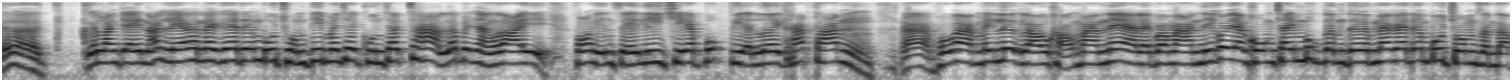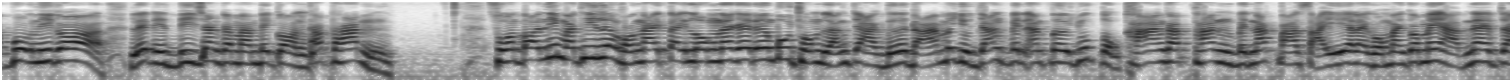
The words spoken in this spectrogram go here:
เออกำลังใจนั้นแล้วนะครับท่านผู้ชมที่ไม่ใช่คุณชัดชาติแล้วเป็นอย่างไร พอเห็นเสรีเชียร์ปุ๊บเปลี่ยนเลยครับท่านอ่าเพราะว่าไม่เลือกเราเขามาแน่อะไรประมาณนี้ก็ยังคงใช้มุกเดิมๆนะครับท่านผู้ชมสำหรับพวกนี้ก็เลดอิดบีช่างกำมันไปก่อนครับท่าน ส่วนตอนนี้มาที่เรื่องของนายไตลงนะครับเรื่องผู้ชมหลังจากเดือดาไม่หยุดยั้งเป็นอันเตอร์ยุคตกค้างครับ ท่านเป็นนักปราศัยอะไรของมันก็ไม่อาจแน่ใจ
